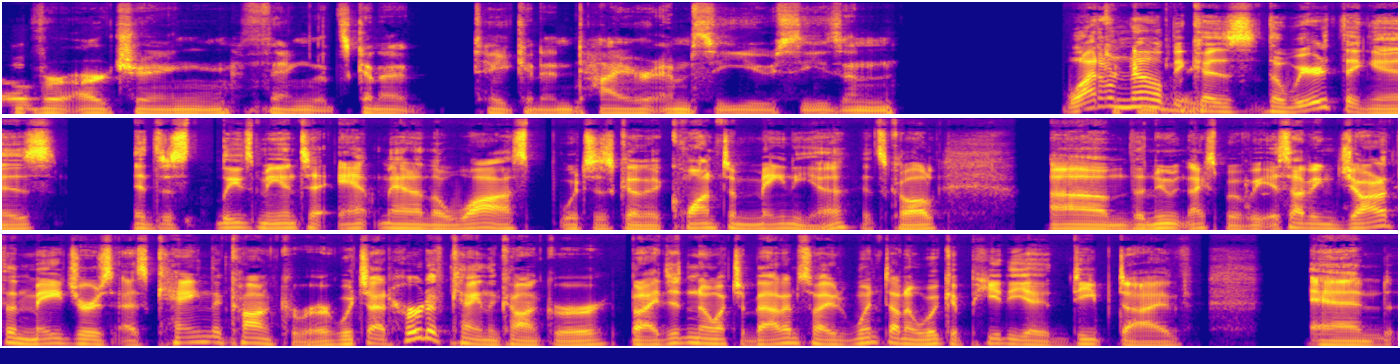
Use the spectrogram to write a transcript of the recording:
overarching thing that's going to take an entire MCU season. Well, I don't know complete. because the weird thing is, it just leads me into Ant Man and the Wasp, which is going to Quantum Mania. It's called. Um, the new next movie is having Jonathan Majors as Kang the Conqueror, which I'd heard of Kang the Conqueror, but I didn't know much about him, so I went down a Wikipedia deep dive, and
